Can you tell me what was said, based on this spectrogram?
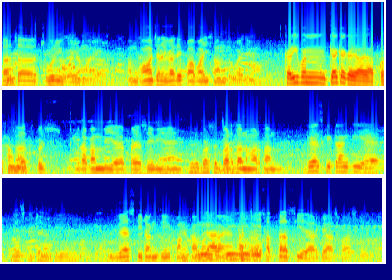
च- चोरी हो गई हमारे घर पर हम गाँव चले गए थे? पापा जी शांत हो गए थे वहाँ पर करीबन क्या क्या गया है आपका सर सामान कुछ रकम भी है पैसे भी हैं बर्तन बर्तन गैस की टंकी है गैस की टंकी है। गैस की टंकी पंखा पंखा मंखा है। टीवी। सत्तर अस्सी हज़ार के आसपास के।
